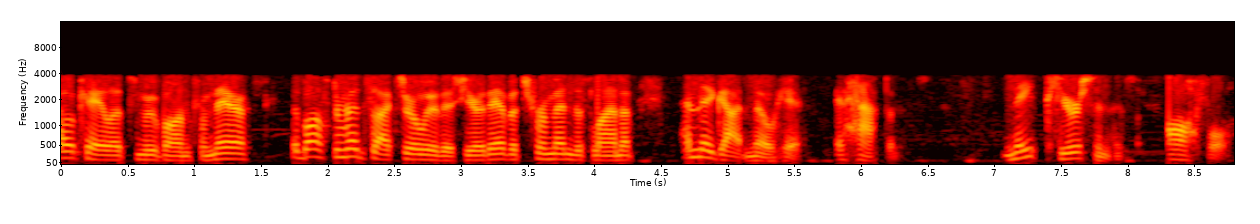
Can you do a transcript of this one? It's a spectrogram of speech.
okay, let's move on from there. The Boston Red Sox earlier this year, they have a tremendous lineup, and they got no hit. It happens. Nate Pearson is awful,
